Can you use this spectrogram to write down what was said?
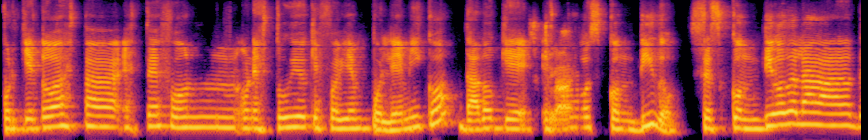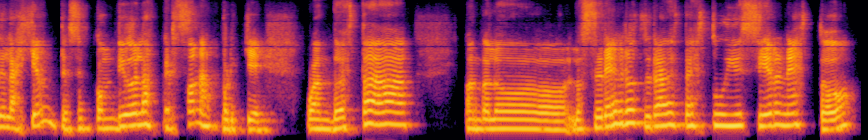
porque todo esta, este fue un, un estudio que fue bien polémico, dado que Claro. estuvo escondido, se escondió de la, de la gente, se escondió de las personas, porque cuando esta, cuando lo- los cerebros detrás de este estudio hicieron esto,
